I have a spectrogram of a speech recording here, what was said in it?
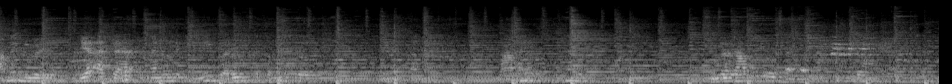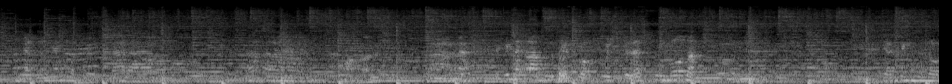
Amin dulu ya. Dia ada menit ini baru ketemu ke tanah. Amin. Udah lampu jangan yang lebih sekarang. Nah, ini lampu teplok wis jelas kuno lah. Yang sing kuno.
